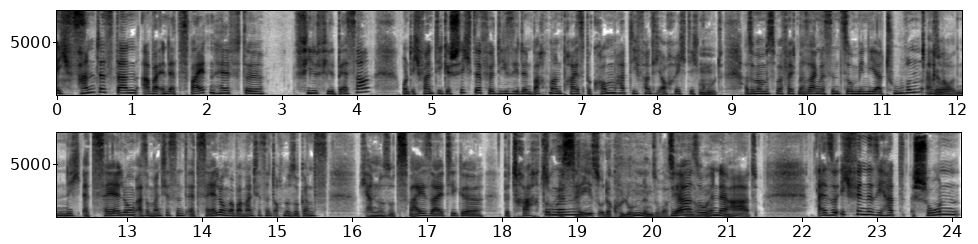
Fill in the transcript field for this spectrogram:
Ich fand es dann aber in der zweiten Hälfte viel, viel besser. Und ich fand die Geschichte, für die sie den Bachmann-Preis bekommen hat, die fand ich auch richtig mhm. gut. Also man muss mal vielleicht mal sagen, das sind so Miniaturen, also genau. nicht Erzählung. Also manche sind Erzählungen, aber manche sind auch nur so ganz, ja, nur so zweiseitige Betrachtungen. So Essays oder Kolumnen, sowas. Ja, ja genau. so in der mhm. Art. Also ich finde, sie hat schon,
